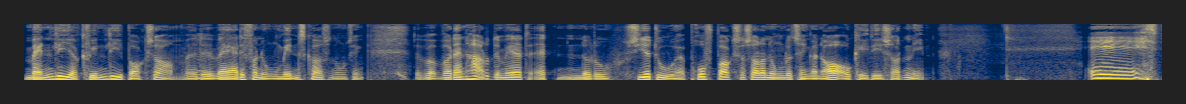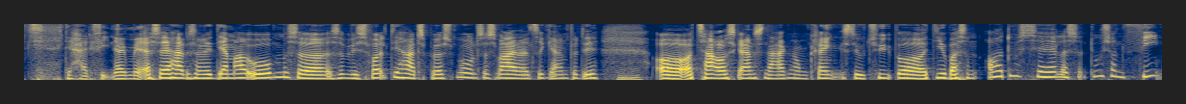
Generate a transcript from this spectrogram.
mandlige og kvindelige bokser om, at, Mm. hvad er det for nogle mennesker og sådan nogle ting. Hvor- Hvordan har du det med, at, at når du siger, at du er profbokser, så er der nogen, der tænker, nå okay, det er sådan en. Øh, det har jeg det fint nok med. Altså, jeg har det sådan lidt, jeg er meget åben, så, så hvis folk de har et spørgsmål, så svarer jeg altid gerne på det. Mm. Og, og tager også gerne snakken omkring stereotyper, og de er jo bare sådan, åh, du ser ellers, du er sådan en fin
